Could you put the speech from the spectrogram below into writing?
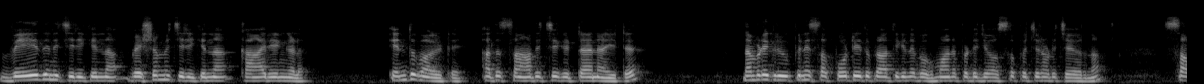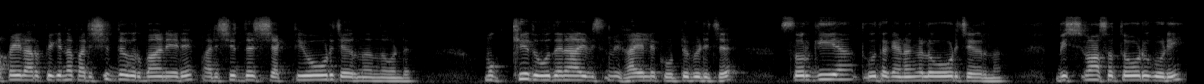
വേദനിച്ചിരിക്കുന്ന വിഷമിച്ചിരിക്കുന്ന കാര്യങ്ങൾ എന്തുമാകട്ടെ അത് സാധിച്ചു കിട്ടാനായിട്ട് നമ്മുടെ ഗ്രൂപ്പിനെ സപ്പോർട്ട് ചെയ്ത് പ്രാർത്ഥിക്കുന്ന ബഹുമാനപ്പെട്ട ജോസഫ് അച്ഛനോട് ചേർന്ന് സഭയിൽ അർപ്പിക്കുന്ന പരിശുദ്ധ കുർബാനയുടെ പരിശുദ്ധ ശക്തിയോട് ചേർന്ന് നിന്നുകൊണ്ട് മുഖ്യദൂതനായ ദൂതനായ വിസ്മിഹായിലിനെ കൂട്ടുപിടിച്ച് സ്വർഗീയ ദൂതഗണങ്ങളോട് ചേർന്ന് വിശ്വാസത്തോടുകൂടി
